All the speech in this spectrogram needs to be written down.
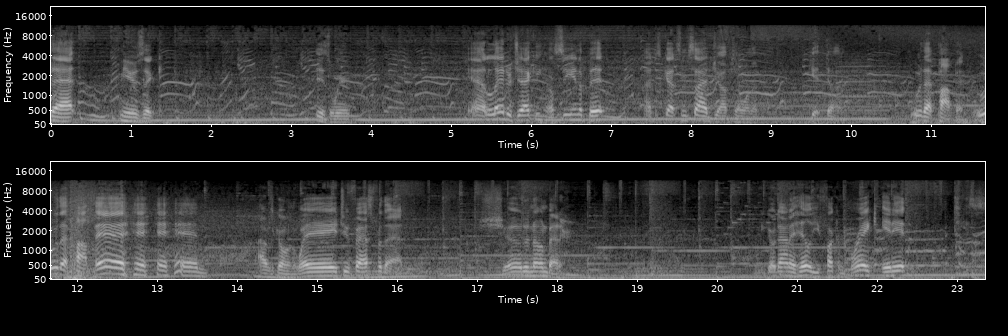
That music is weird. Yeah, later, Jackie. I'll see you in a bit. I just got some side jobs I want to get done. Ooh, that poppin'. Ooh, that poppin'. I was going way too fast for that. Should have known better. You go down a hill, you fucking brake, idiot. Jesus.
